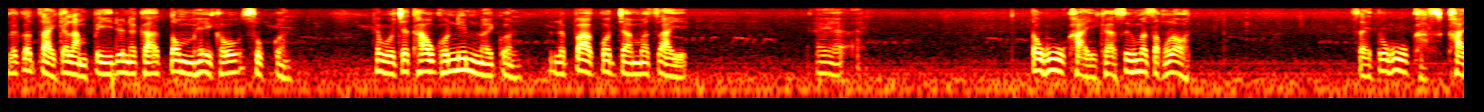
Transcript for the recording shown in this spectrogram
แล้วก็ใส่กระหล่ำปีด้วยนะคะ ต้มให้เขาสุกก่อน ให้หัวจะเท้าเขานิ่มหน่อยก่อน แล้วป้าก็จะมาใส่ เต้าหู้ไข่ค่ะ ซื้อมาสองหลอด ใส่เต้าหู้ไข่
